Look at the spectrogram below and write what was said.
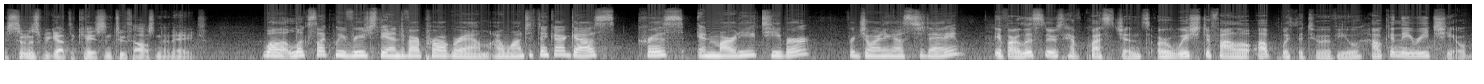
as soon as we got the case in 2008. Well, it looks like we've reached the end of our program. I want to thank our guests, Kris and Marty Tieber, for joining us today. If our listeners have questions or wish to follow up with the two of you, how can they reach you?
